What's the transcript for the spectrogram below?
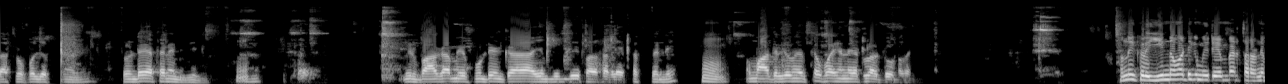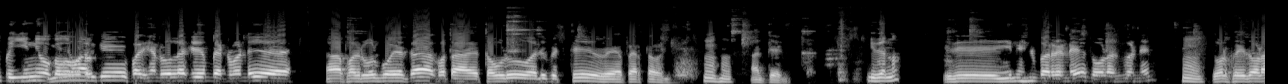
లక్ష రూపాయలు చెప్తున్నాను. రెండే వేస్తానండి దీన్ని. మీరు బాగా మేపుకుంటే ఇంకా ఎనిమిది పదహారు లీటర్లు వస్తుంది. మాదిరిగా మేపితే పదిహేను లీటర్లు అడ్డు ఉండదండి. ఇక్కడ ఈయన వాటికి మీరు ఏం పెడతారని ఇప్పుడు ఈయన ఒక వారికి పదిహేను రోజుల దాకా ఏం పెట్టమండి? పది రోజులు పోయాక కొత్త తౌడు అది పెట్టి పెడతామండి. అంతే అండి. ఇదన్నా ఇది ఈనేసిన బర్రె అండి దూడ అనుకోండి. దూడ పై దూడ.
